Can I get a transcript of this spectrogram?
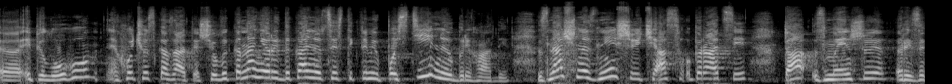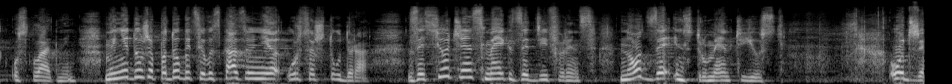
епілогу хочу сказати, що виконання радикальної цистектомії постійної бригади значно знищує час операції та зменшує ризик ускладнень. Мені дуже подобається висказування Урса Штудера «The surgeons make the difference, not the instrument used». Отже,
